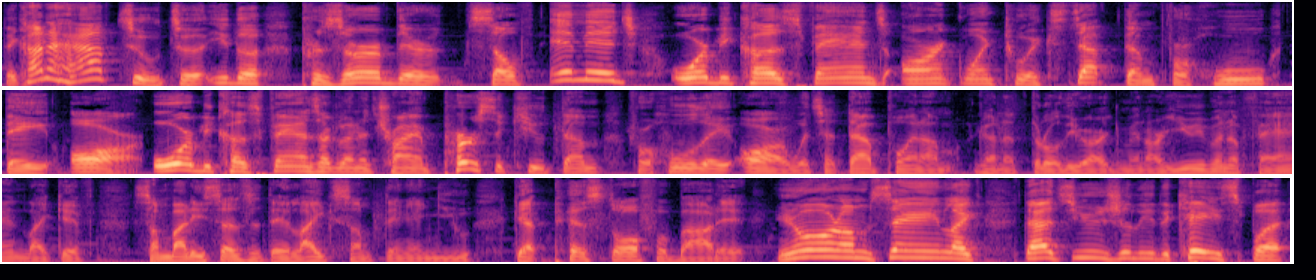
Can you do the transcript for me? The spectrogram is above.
They kind of have to to either preserve their self-image or because fans aren't going to accept them for who they are, or because fans are going to try and persecute them for who they are. Which at that point I'm going to throw the argument: Are you even a fan? Like if somebody says that they like something and you get pissed off about it, you know what I'm saying? Like that's usually the case. But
